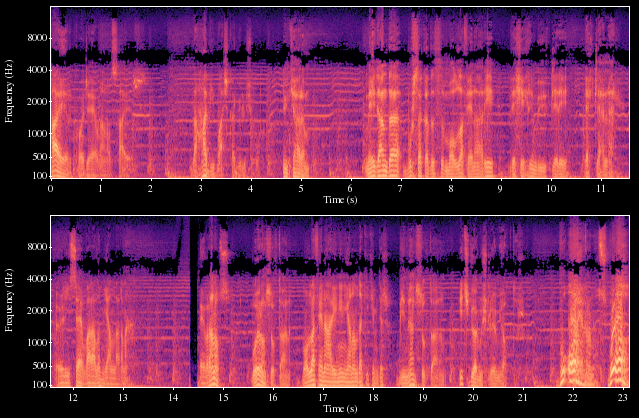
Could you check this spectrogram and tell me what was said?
Hayır koca Evranos hayır. Daha bir başka gülüş bu. Hünkârım, meydanda Bursa kadısı Molla Fenari ve şehrin büyükleri beklerler. Öyleyse varalım yanlarına. Evranos. Buyurun sultanım. Molla Fenari'nin yanındaki kimdir? Bilmem sultanım. Hiç görmüşlüğüm yoktur. Bu o Evranos, bu o.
